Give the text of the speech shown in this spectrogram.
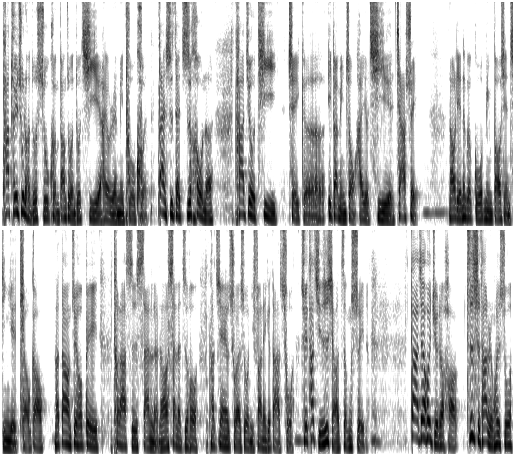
他推出了很多纾困，帮助很多企业还有人民脱困。但是在之后呢，他就替这个一般民众还有企业加税。然后连那个国民保险金也调高，那当然最后被特拉斯删了。然后删了之后，他现在又出来说你犯了一个大错，所以他其实是想要增税的。大家会觉得好，支持他的人会说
